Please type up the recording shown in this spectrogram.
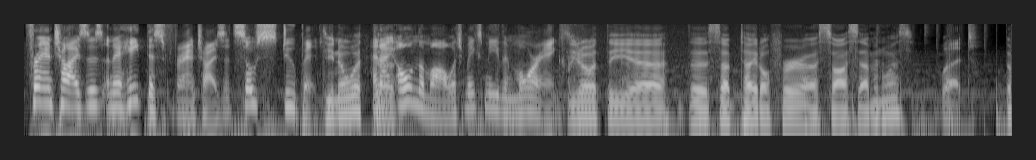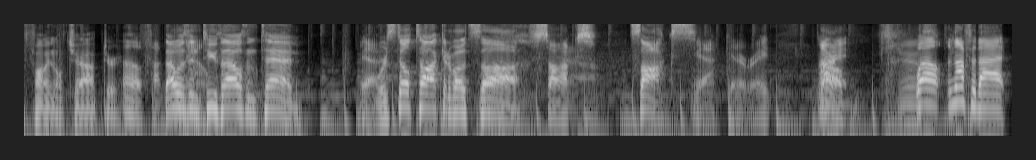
franchises, and I hate this franchise. It's so stupid. Do you know what? and I own them all, which makes me even more angry. Do you know what the uh, the subtitle for uh, Saw Seven was? What? The final chapter. Oh fuck. that was me in 2010. Yeah. We're still talking about Saw socks. socks. Yeah, get it right. Well, All right. yeah. Well, enough of that.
